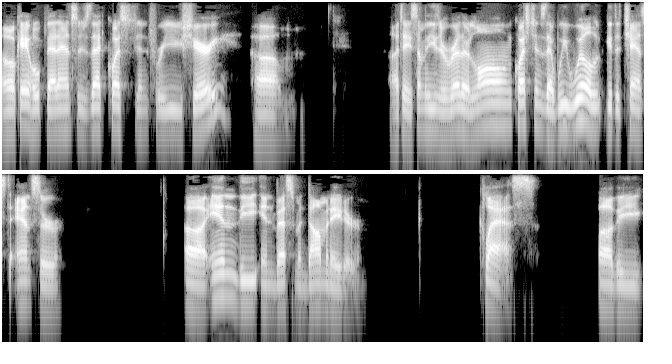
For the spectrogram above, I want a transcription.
Okay, hope that answers that question for you, Sherry. Um, I'll tell you, some of these are rather long questions that we will get a chance to answer uh, in the Investment Dominator class, uh, the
